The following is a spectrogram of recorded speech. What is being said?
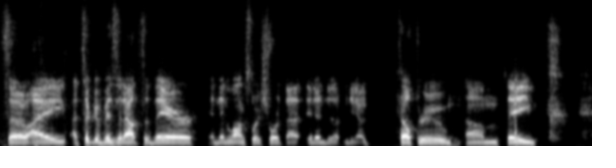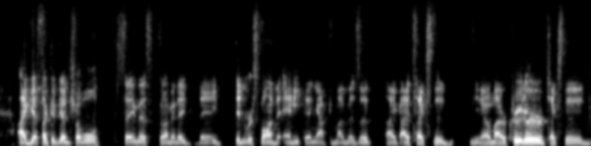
so I I took a visit out to there, and then long story short, that it ended up you know fell through. Um, they, I guess I could get in trouble saying this, but I mean they they didn't respond to anything after my visit. Like I texted you know my recruiter, texted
